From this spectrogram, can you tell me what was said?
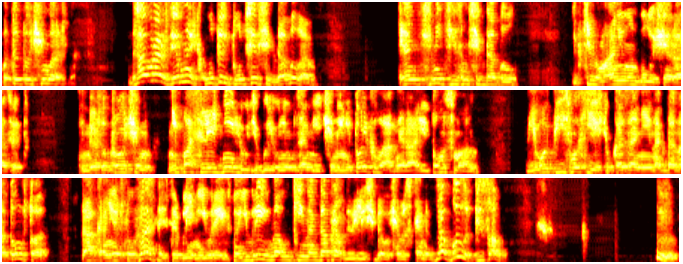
Вот это очень важно. Да, враждебность Хута и Туции всегда была. И антисемитизм всегда был. И в Германии он был очень развит. И, между прочим, не последние люди были в нем замечены. Не только Вагнер, а и Томас Манн. В его письмах есть указания иногда на том, что да, конечно, ужасное истребление евреев, но евреи в науке иногда, правда, вели себя очень высокомерно. Да, было, писал. Хм.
